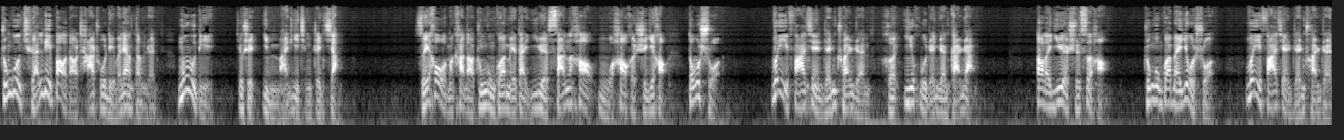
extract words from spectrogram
中共全力报道查处李文亮等人，目的就是隐瞒疫情真相。随后，我们看到中共官媒在一月三号、五号和十一号都说未发现人传人和医护人员感染。到了一月十四号，中共官媒又说未发现人传人，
